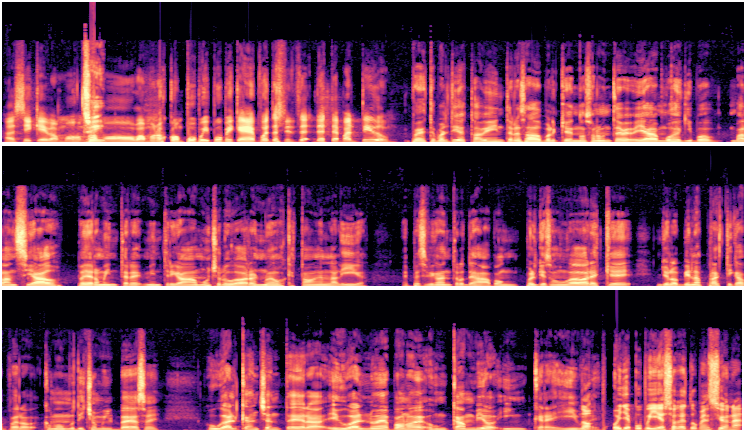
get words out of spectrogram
así que vamos, Sí. vamos, vámonos con Pupi. Pupi, ¿qué me puedes decir de, este partido? Pues este partido está bien interesado porque no solamente veía ambos equipos balanceados, pero me, inter- me intrigaban mucho los jugadores nuevos que estaban en la liga, específicamente los de Japón, porque son jugadores que yo los vi en las prácticas, pero como hemos dicho mil veces, jugar cancha entera y jugar 9 para 9 es un cambio increíble. No, oye, Pupi, y eso que tú mencionas,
